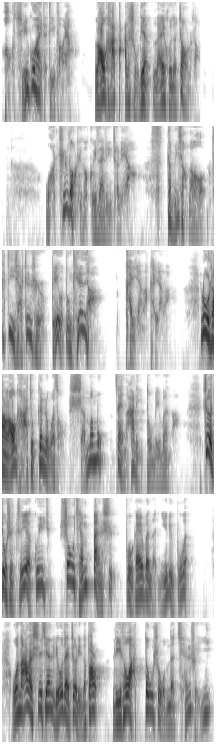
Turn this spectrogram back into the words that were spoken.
好奇怪的地方呀！老卡打着手电来回的照了照。我知道这个鬼仔岭这里啊。但没想到这地下真是别有洞天呀！开眼了，开眼了！路上老卡就跟着我走，什么墓在哪里都没问啊。这就是职业规矩，收钱办事，不该问的一律不问。我拿了事先留在这里的包，里头啊都是我们的潜水衣。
